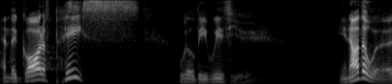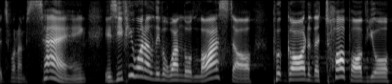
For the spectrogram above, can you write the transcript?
And the God of peace will be with you. In other words, what I'm saying is if you want to live a one Lord lifestyle, put God at the top of your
